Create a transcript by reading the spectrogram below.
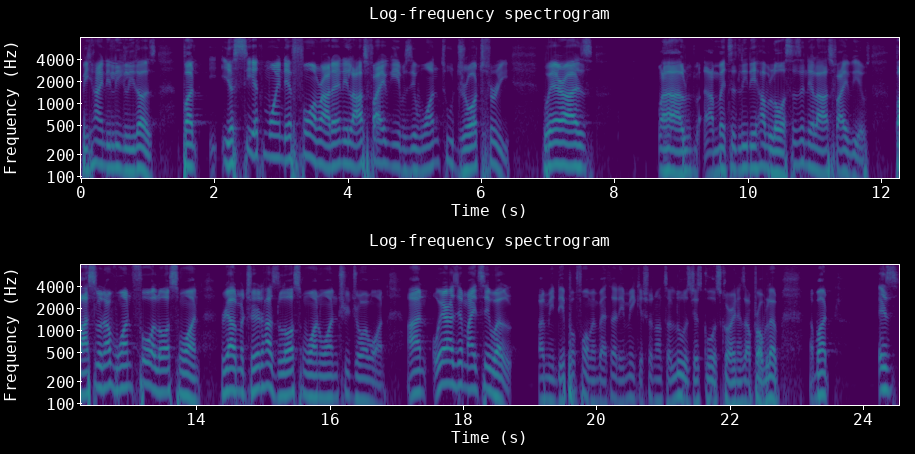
behind the league leaders. But you see it more in their form rather in the last five games. They won two, draw three. Whereas, well, admittedly, they have losses in their last five games. Barcelona have won four, lost one. Real Madrid has lost one, one, three, draw one. And whereas you might say, well, I mean, they performing better, they make it sure not to lose, just goal scoring is a problem. But is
